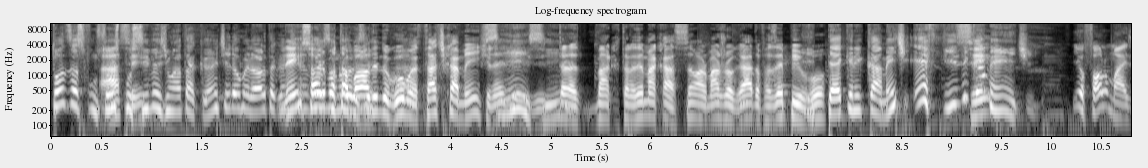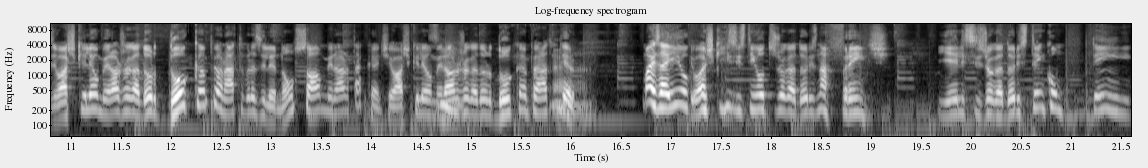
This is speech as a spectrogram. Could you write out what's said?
todas as funções Ah, sim. possíveis de um atacante, ele é o melhor atacante Nem só de botar a bola dentro do gol, É. mas taticamente, né? Sim, de, de sim. tra- mar- trazer marcação, armar jogada, fazer E pivô. tecnicamente e fisicamente. E eu falo mais, eu acho que ele é o melhor jogador do Campeonato Brasileiro, não só o melhor atacante. Eu acho que ele é o Sim. melhor jogador do Campeonato inteiro. É. Mas aí eu, eu acho que existem outros jogadores na frente. E eles, esses jogadores têm, com- têm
